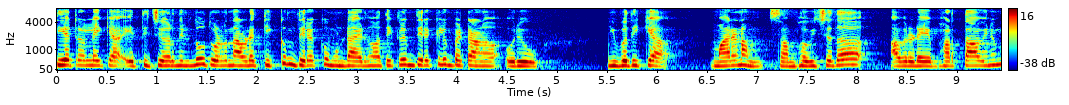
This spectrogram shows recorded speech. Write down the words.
തിയേറ്ററിലേക്ക് എത്തിച്ചേർന്നിരുന്നു. തുടർന്ന് അവിടെ തിക്കും തിരക്കും ഉണ്ടായിരുന്നു. ആ തിക്കിലും തിരക്കിലും പെട്ടാണ് ഒരു യുവതിക്ക് മരണം സംഭവിച്ചത്. അവരുടെ ഭർത്താവിനും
